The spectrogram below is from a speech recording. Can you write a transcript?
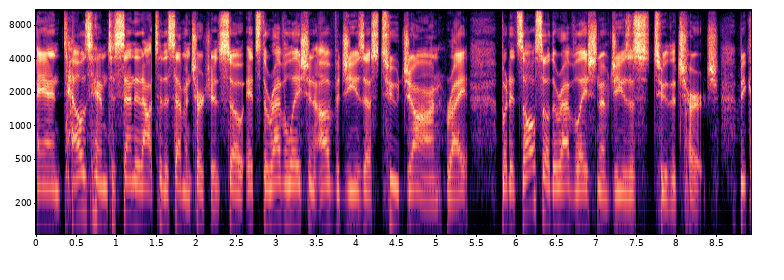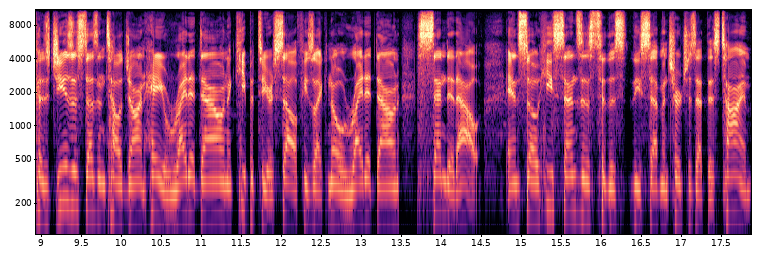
and tells him to send it out to the seven churches. So it's the revelation of Jesus to John, right? But it's also the revelation of Jesus to the church. Because Jesus doesn't tell John, hey, write it down and keep it to yourself. He's like, no, write it down, send it out. And so he sends this to this, these seven churches at this time,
